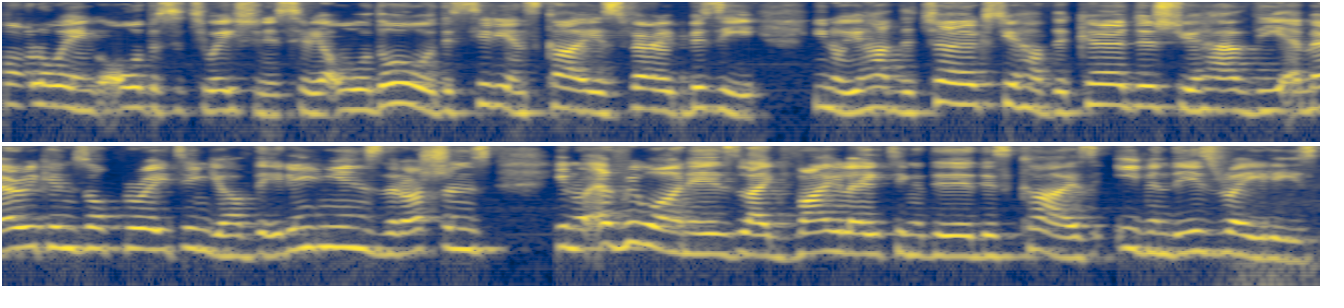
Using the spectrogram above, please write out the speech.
following all the situation in Syria, although the Syrian sky is very busy, you know, you have the Turks, you have the Kurdish, you have the Americans operating, you have the Iranians, the Russians, you know, everyone is like violating the, the skies, even the Israelis.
